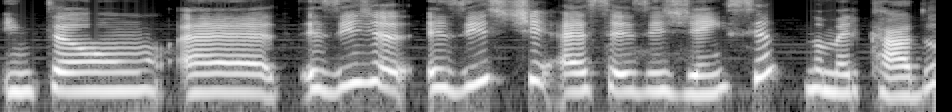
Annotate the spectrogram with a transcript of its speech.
Então, é, exige- existe essa exigência no mercado.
